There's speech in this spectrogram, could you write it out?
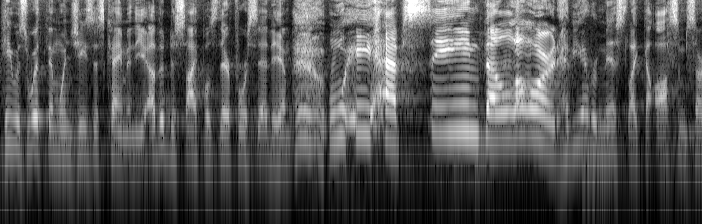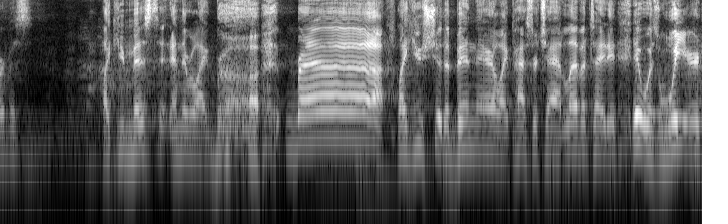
He was with them when Jesus came, and the other disciples therefore said to him, We have seen the Lord. Have you ever missed like the awesome service? Like you missed it, and they were like, bruh, bruh. Like you should have been there, like Pastor Chad levitated. It was weird,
